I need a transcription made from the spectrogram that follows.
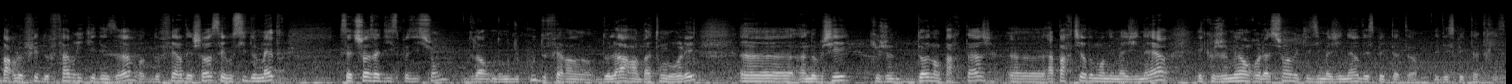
par le fait de fabriquer des œuvres, de faire des choses, c'est aussi de mettre cette chose à disposition, donc du coup de faire de l'art un bâton de relais, euh, un objet que je donne en partage euh, à partir de mon imaginaire et que je mets en relation avec les imaginaires des spectateurs et des spectatrices.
